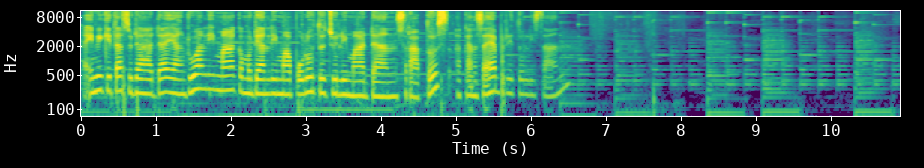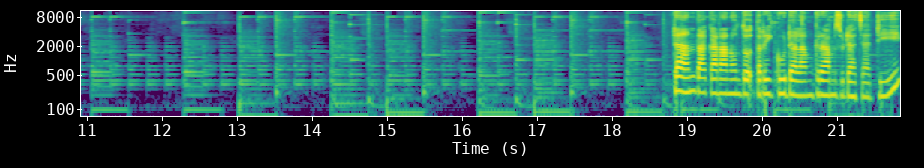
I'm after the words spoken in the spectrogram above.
Nah ini kita sudah ada yang 25 kemudian 50 75 dan 100 akan saya beri tulisan dan takaran untuk terigu dalam gram sudah jadi.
